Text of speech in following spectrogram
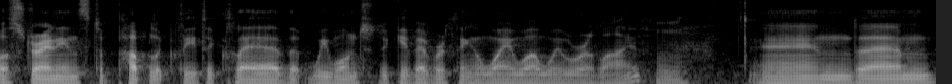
Australians to publicly declare that we wanted to give everything away while we were alive. Mm. And um,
